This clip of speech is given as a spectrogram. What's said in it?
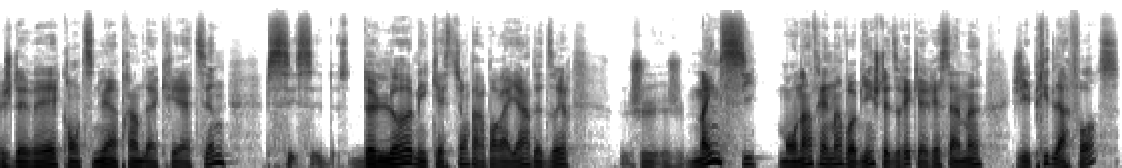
je devais continuer à prendre la créatine. Puis de là mes questions par rapport à hier, de dire, même si mon entraînement va bien, je te dirais que récemment, j'ai pris de la force,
